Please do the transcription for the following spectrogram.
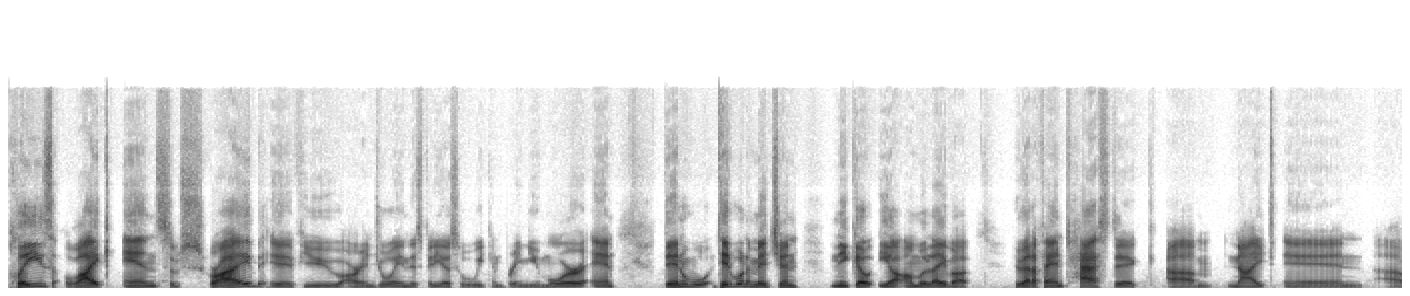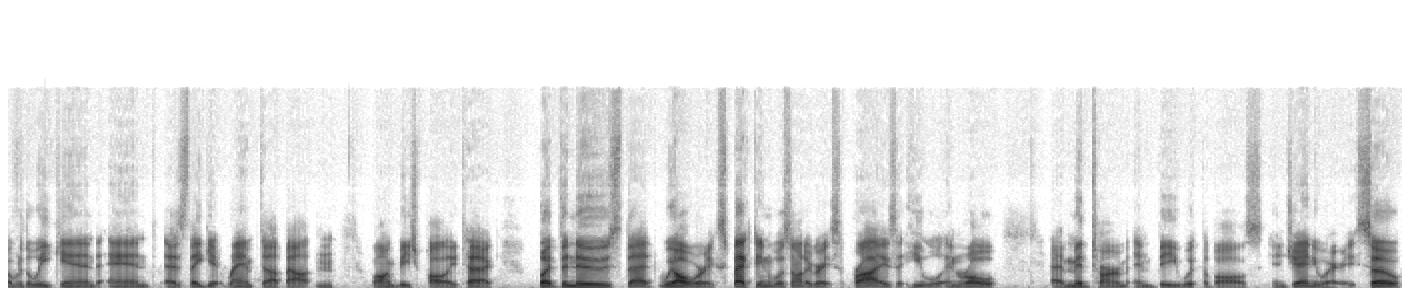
Please like and subscribe if you are enjoying this video so we can bring you more. And then did want to mention Nico Iamaleava who had a fantastic um, night in uh, over the weekend, and as they get ramped up out in Long Beach Polytech. But the news that we all were expecting was not a great surprise that he will enroll at midterm and be with the Vols in January. So,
